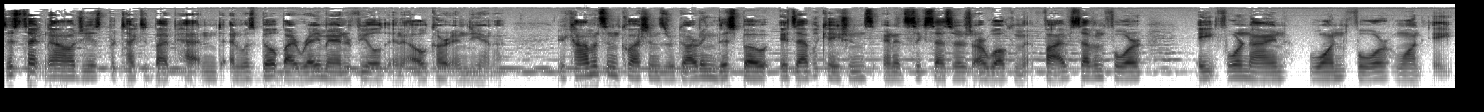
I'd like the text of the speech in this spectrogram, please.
This technology is protected by patent and was built by Ray Manderfeld in Elkhart, Indiana. Your comments and questions regarding this boat, its applications, and its successors are welcome at 574 849 1418.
